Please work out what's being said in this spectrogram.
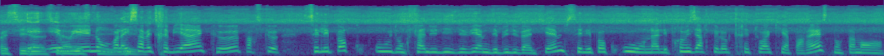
Bah, et, a- oui et non. Voilà, oui. il savait très bien que parce que c'est l'époque où donc fin du 19e, début du 20e, c'est l'époque où on a les premiers archéologues crétois qui apparaissent, notamment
